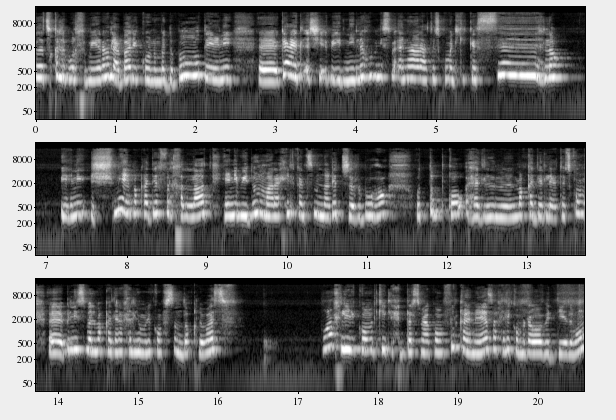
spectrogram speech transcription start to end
آه تقلبوا الخميرة العبار يكون مضبوط يعني آه كاع هاد الأشياء بإذن الله. وبالنسبة أنا عطيتكم هاد الكيكة ساهله يعني جميع المقادير في الخلاط يعني بدون مراحل كنتمنى غير تجربوها وتطبقوا هاد المقادير اللي عطيتكم. آه بالنسبة للمقادير نخليهم لكم في صندوق الوصف. وغنخلي لكم الكيك اللي حضرت معكم في القناة غنخلي لكم الروابط ديالهم.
